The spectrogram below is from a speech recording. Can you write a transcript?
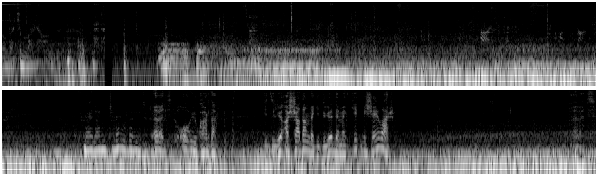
yolda kim var ya? Ne de- Yaylanın içine buradan gidiyor. Evet o yukarıdan gidiliyor. Aşağıdan da gidiliyor. Demek ki bir şey var. Evet.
